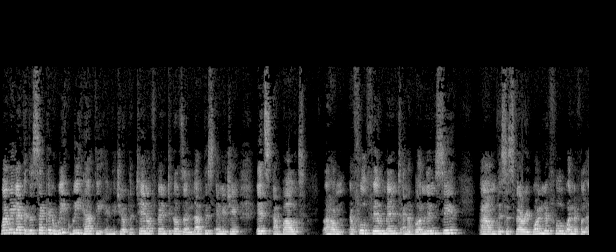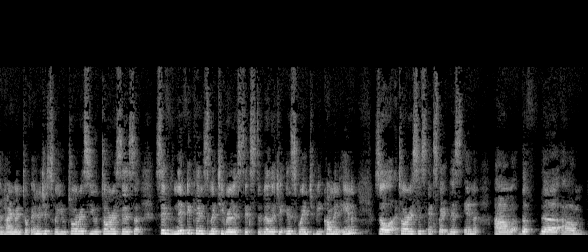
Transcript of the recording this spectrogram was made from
When we look at the second week, we have the energy of the Ten of Pentacles. I love this energy. It's about um, a fulfillment and abundance. Um, this is very wonderful, wonderful alignment of energies for you, Taurus. You, Taurus's significance, materialistic stability is going to be coming in. So Tauruses expect this in um, the the um,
